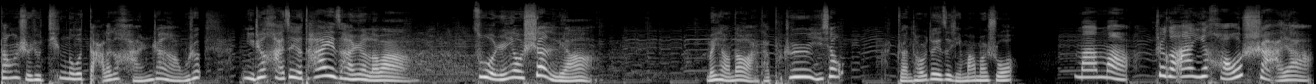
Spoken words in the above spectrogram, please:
当时就听得我打了个寒颤啊！我说：“你这孩子也太残忍了吧！做人要善良。”没想到啊，他扑哧一笑，转头对自己妈妈说。妈妈，这个阿姨好傻呀，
